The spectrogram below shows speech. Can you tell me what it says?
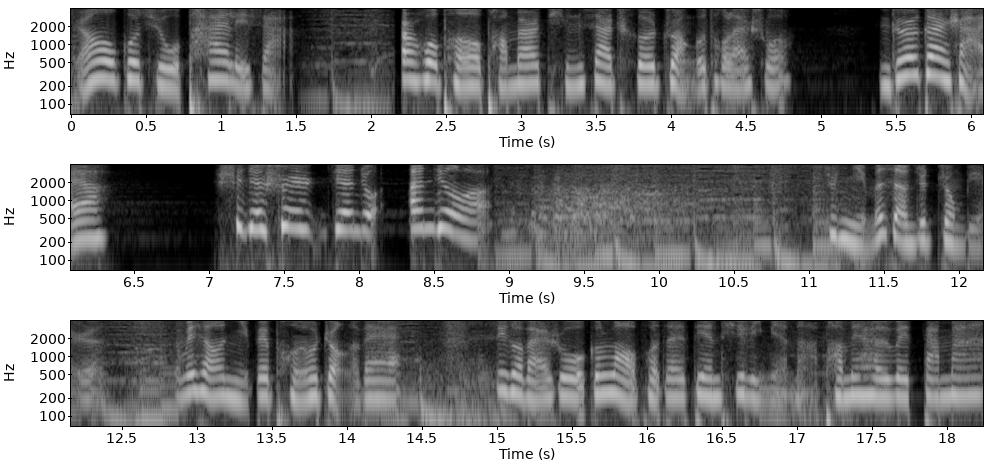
然后过去我拍了一下，二货朋友旁边停下车，转过头来说：“你这是干啥呀？”世界瞬间就安静了。就你们想去整别人，没想到你被朋友整了呗。立刻白说：“我跟老婆在电梯里面嘛，旁边还有一位大妈，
